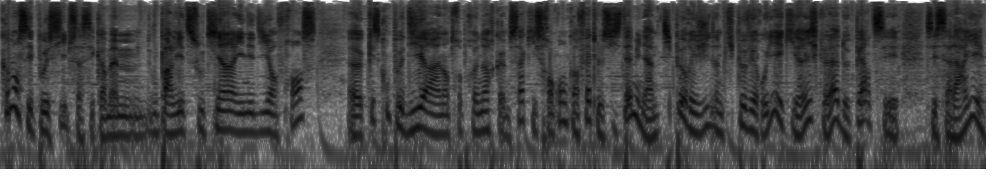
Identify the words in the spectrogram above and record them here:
Comment c'est possible Ça, c'est quand même. Vous parliez de soutien inédit en France. Euh, Qu'est-ce qu'on peut dire à un entrepreneur comme ça qui se rend compte qu'en fait le système il est un petit peu rigide, un petit peu verrouillé et qui risque là de perdre ses, salariés?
